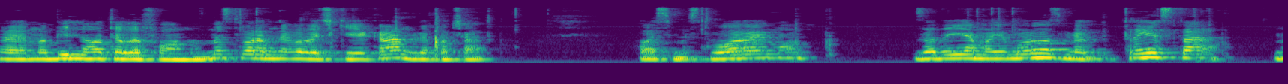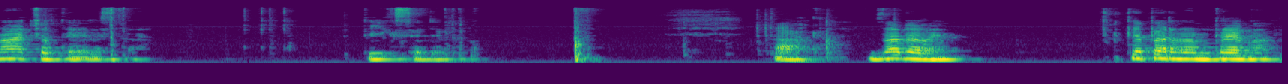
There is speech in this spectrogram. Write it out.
е, мобільного телефону. Ми створимо невеличкий екран для початку. Ось ми створюємо. Задаємо йому розмір 300 на 400 пікселів. Так, задали. Тепер нам треба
